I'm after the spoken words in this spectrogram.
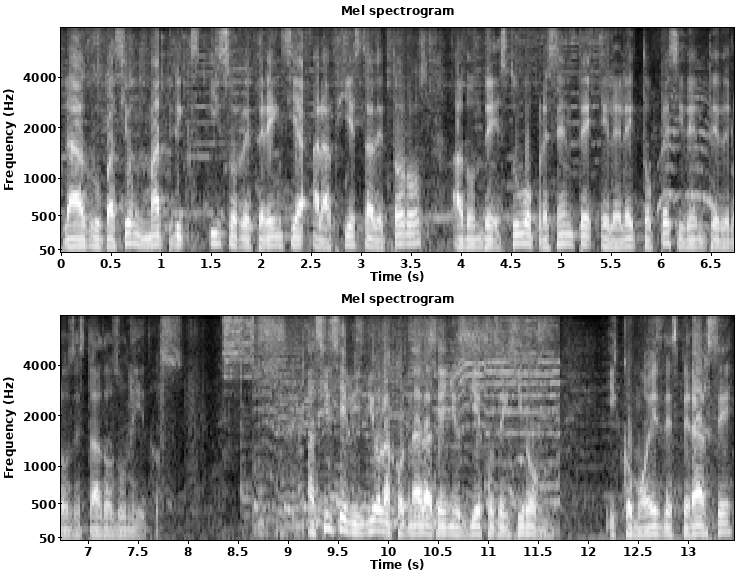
la agrupación Matrix hizo referencia a la fiesta de toros a donde estuvo presente el electo presidente de los Estados Unidos. Así se vivió la jornada de años viejos en Girón, y como es de esperarse,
